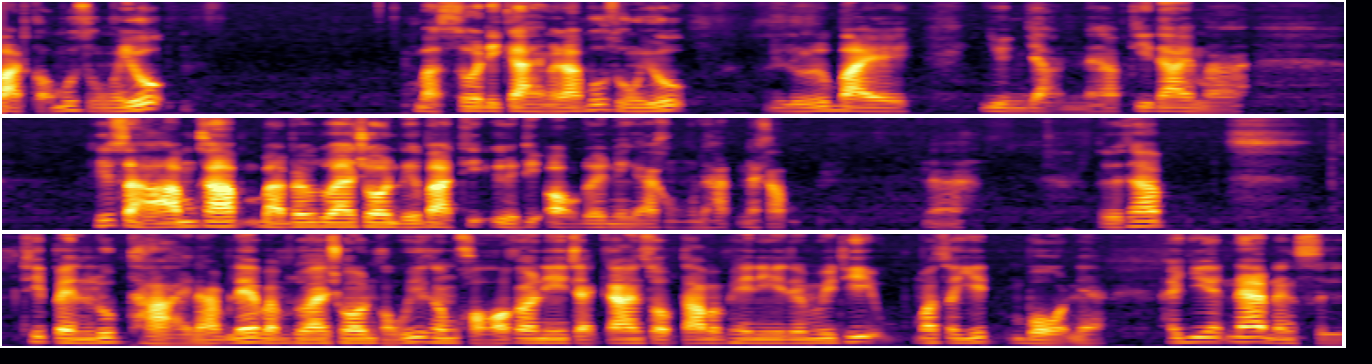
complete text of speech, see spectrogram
บัตรของผู้สูงอายุ บัตรสวัสดิการแห่งรัฐผู้สูงอายุ หรือใบยืนยันนะครับที่ได้มา ที่3ครับบัตรประชาชนหรือบัตรที่อื่นที่ออกโดยหน่วยงานของรัฐนะครับนะหรือถ้า ที่เป็นรูปถ่ายนะครับเลขบัตรประชาชนของผู้ยื่นคำขอกรณีจัดการศพตามประเพณีในมูลนิธิมัสยิดโบสถ์เนี่ยให้ยื่นแนบหนังสือ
